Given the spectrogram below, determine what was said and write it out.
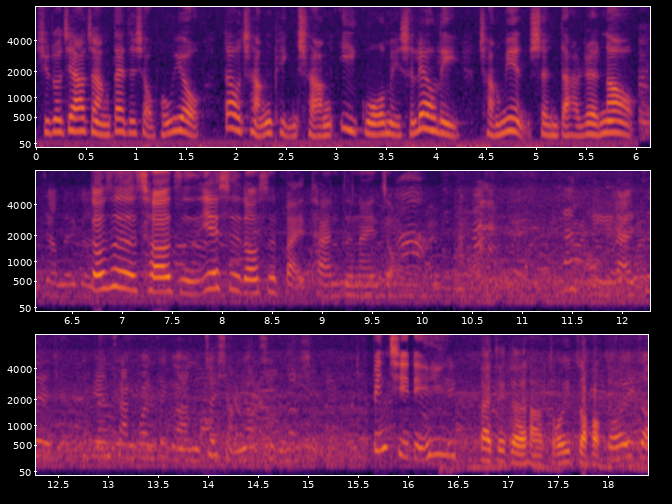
许多家长带着小朋友到场品尝异国美食料理，场面盛大热闹。都是车子，夜市都是摆摊的那一种。来这这边参观这个啊，你最想要吃的是什么？冰淇淋。带这个哈走一走。走一走，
